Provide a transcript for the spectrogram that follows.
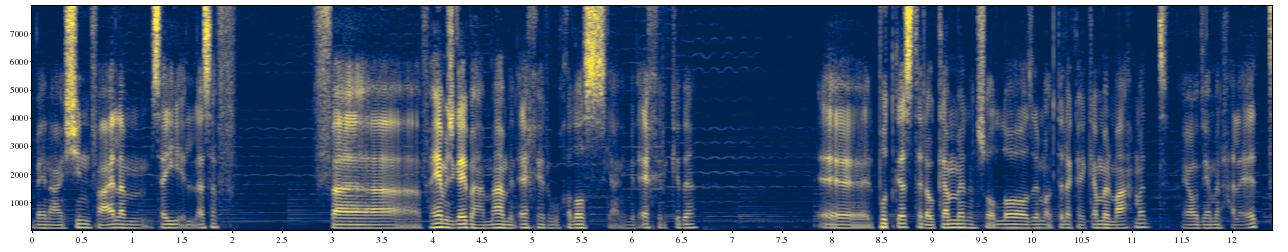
بين عايشين في عالم سيء للأسف. ف... فهي مش جايبة همها من الآخر وخلاص يعني من الآخر كده. البودكاست لو كمل إن شاء الله زي ما قلت لك هيكمل مع أحمد هيقعد يعمل حلقات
